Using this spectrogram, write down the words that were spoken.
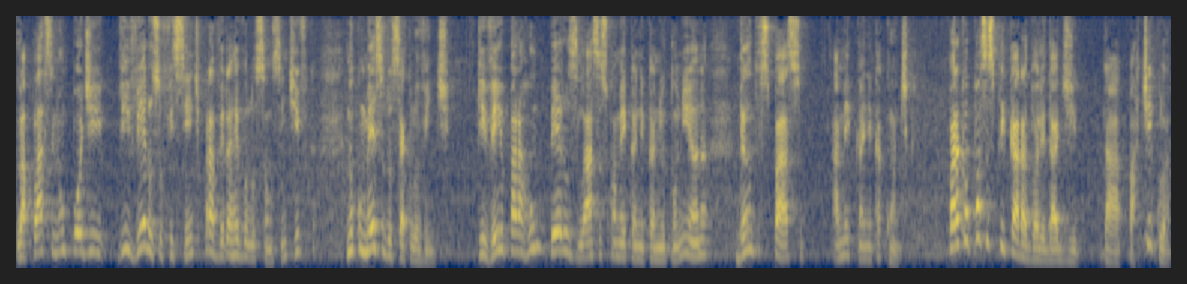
Laplace não pôde viver o suficiente para ver a revolução científica no começo do século XX, que veio para romper os laços com a mecânica newtoniana, dando espaço à mecânica quântica. Para que eu possa explicar a dualidade da partícula,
